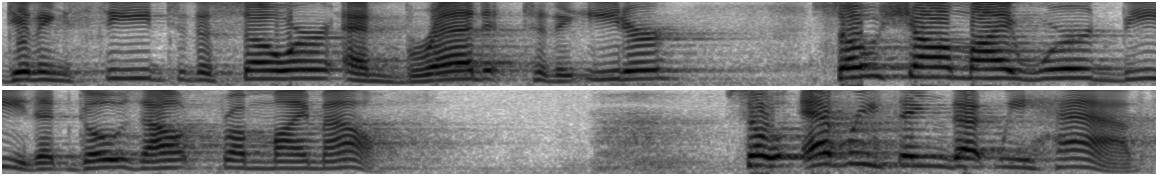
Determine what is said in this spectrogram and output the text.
giving seed to the sower and bread to the eater, so shall my word be that goes out from my mouth. So, everything that we have,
